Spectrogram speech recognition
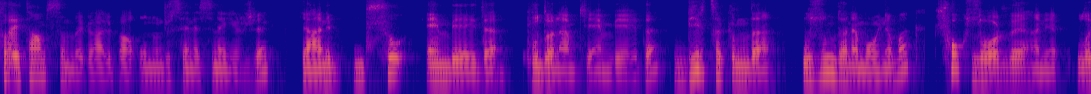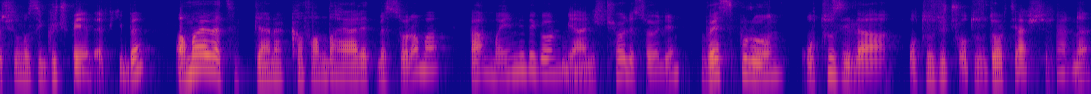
Clay Thompson da galiba 10. senesine girecek. Yani şu NBA'de, bu dönemki NBA'de bir takımda uzun dönem oynamak çok zor ve hani ulaşılması güç bir hedef gibi. Ama evet yani kafamda hayal etmesi zor ama ben Miami'de gör yani şöyle söyleyeyim. Westbrook'un 30 ila 33-34 yaşlarını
